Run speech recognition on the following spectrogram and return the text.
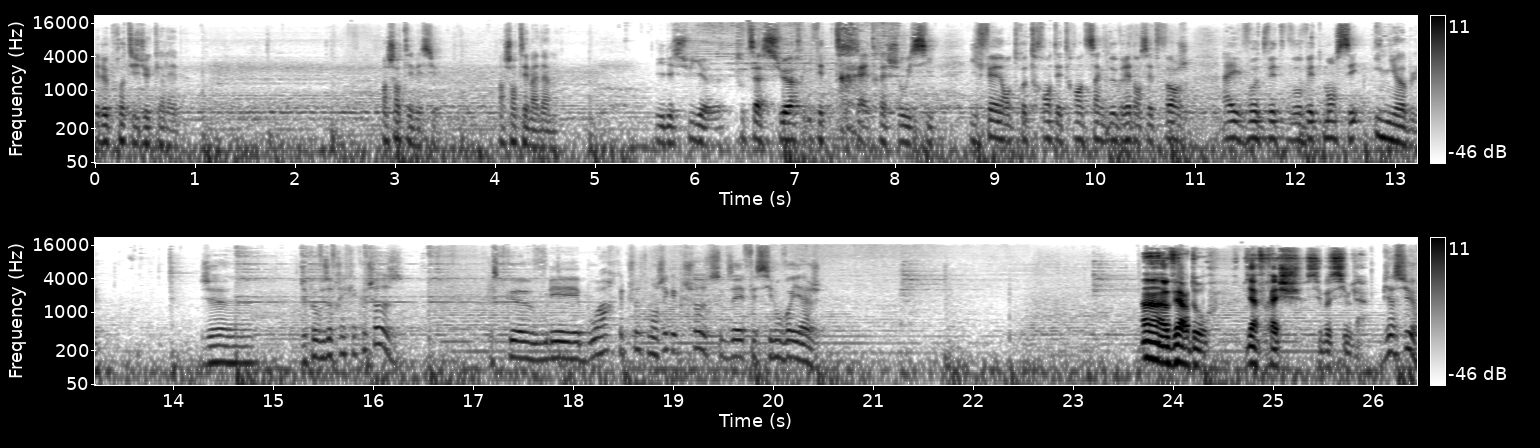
Et le prodigieux Caleb. Enchanté, messieurs. Enchanté, madame. Il essuie euh, toute sa sueur. Il fait très très chaud ici. Il fait entre 30 et 35 degrés dans cette forge. Avec vos vêtements, c'est ignoble. Je. Je peux vous offrir quelque chose Est-ce que vous voulez boire quelque chose, manger quelque chose si vous avez fait si long voyage? Un, verre d'eau, bien fraîche, si possible. Bien sûr.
